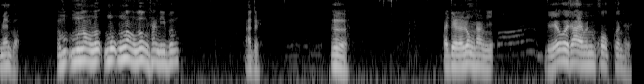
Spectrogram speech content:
แม่นบอ้ามึงลองลงมึงมึงลองลงทางนี้เบิ้งอะเด้อเออไปเดี๋ยวเราลงทางนี้ เดี๋ยวก็ใช่มันครบกันเถอะ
